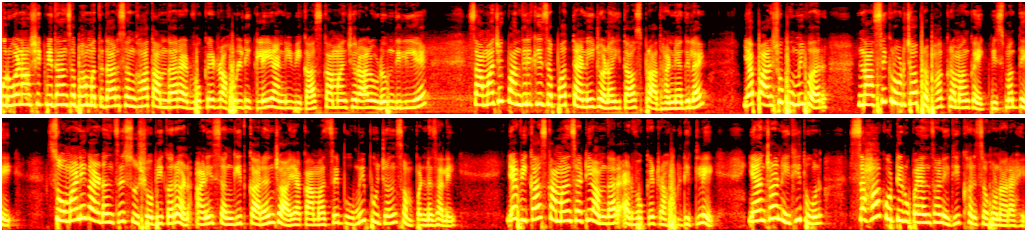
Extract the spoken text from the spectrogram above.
पूर्व नाशिक विधानसभा मतदारसंघात आमदार ॲडव्होकेट राहुल ढिकले यांनी विकास कामांची राळ उडवून दिली आहे. सामाजिक बांधिलकी जपत त्यांनी जनहितास प्राधान्य दिलंय. या पार्श्वभूमीवर नाशिक रोडच्या प्रभाग क्रमांक एकवीसमध्ये सोमाणी गार्डनचे सुशोभीकरण आणि संगीत कारंजा या कामाचे भूमिपूजन संपन्न झाले. या विकास कामांसाठी आमदार ॲडव्होकेट राहुल ढिकले यांच्या निधीतून सहा कोटी रुपयांचा निधी खर्च होणार आहे.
